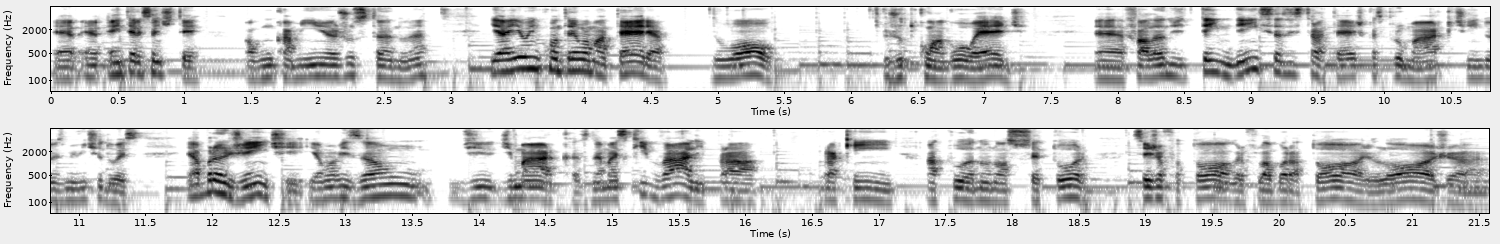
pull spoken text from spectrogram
é, é, é interessante ter algum caminho ajustando, né? E aí eu encontrei uma matéria do UOL, junto com a GoEd, é, falando de tendências estratégicas para o marketing em 2022. É abrangente e é uma visão de, de marcas, né, mas que vale para quem atua no nosso setor, seja fotógrafo, laboratório, loja,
